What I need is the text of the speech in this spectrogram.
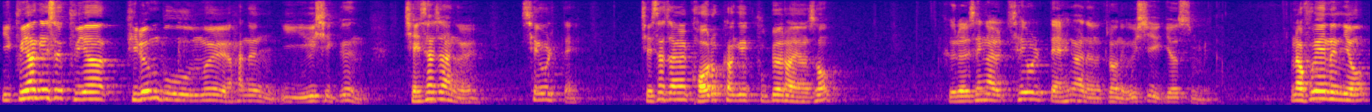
이 구약에서 구약 기름 부음을 하는 이 의식은 제사장을 세울 때 제사장을 거룩하게 구별하여서 그를 생활, 세울 때 행하는 그런 의식이었습니다. 그러나 후에는요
